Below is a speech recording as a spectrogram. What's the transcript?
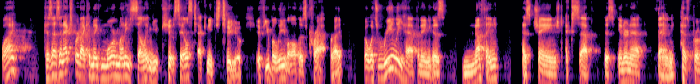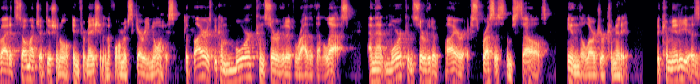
Why? Because as an expert, I can make more money selling you sales techniques to you if you believe all this crap, right? But what's really happening is nothing has changed except this internet thing has provided so much additional information in the form of scary noise. The buyer has become more conservative rather than less. And that more conservative buyer expresses themselves in the larger committee. The committee is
